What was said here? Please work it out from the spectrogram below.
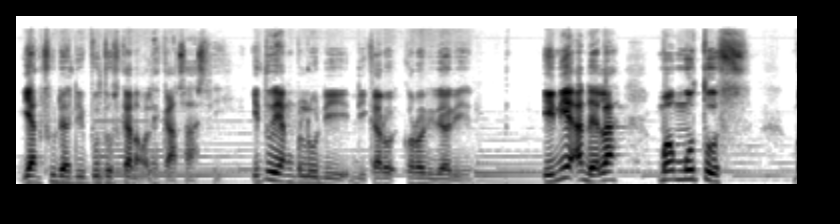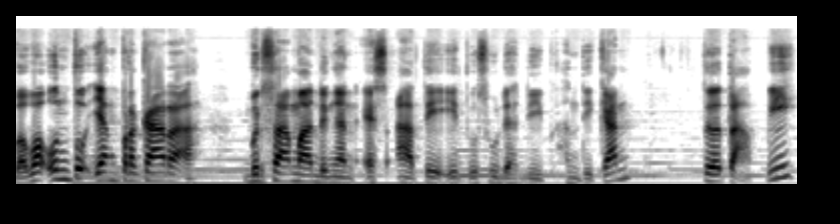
yang sudah diputuskan oleh kasasi. Itu yang perlu di, di koridori ini adalah memutus bahwa untuk yang perkara bersama dengan SAT itu sudah dihentikan, tetapi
